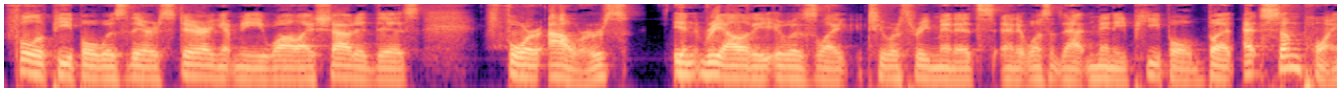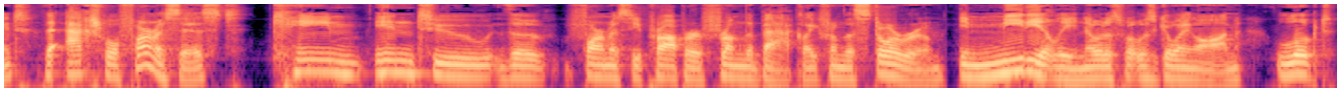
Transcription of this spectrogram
full of people was there staring at me while I shouted this for hours. In reality, it was like two or three minutes and it wasn't that many people. But at some point, the actual pharmacist came into the pharmacy proper from the back, like from the storeroom, immediately noticed what was going on, looked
